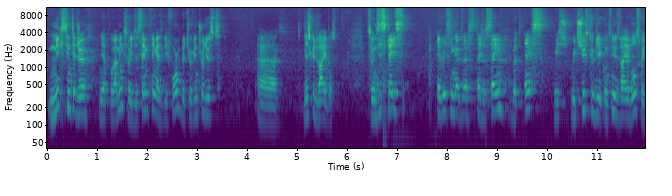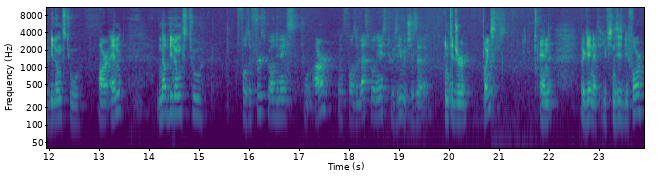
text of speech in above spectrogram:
mixed integer linear programming, so it's the same thing as before, but you've introduced uh, discrete variables. So in this case, everything up there stays the same, but x, which, which used to be a continuous variable, so it belongs to Rn, now belongs to, for the first coordinates, to R, and for the last coordinates, to Z, which is an integer point. And again, you've seen this before.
